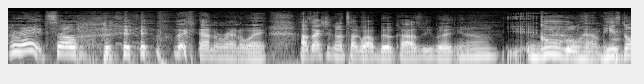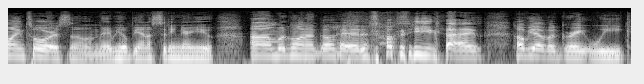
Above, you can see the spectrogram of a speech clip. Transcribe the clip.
All right, so that kind of ran away. I was actually going to talk about Bill Cosby, but you know, Yeah. Google him. He's doing tours soon. Maybe he'll be in a city near you. Um, we're going to go ahead and talk to you guys. Hope you have a great week.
